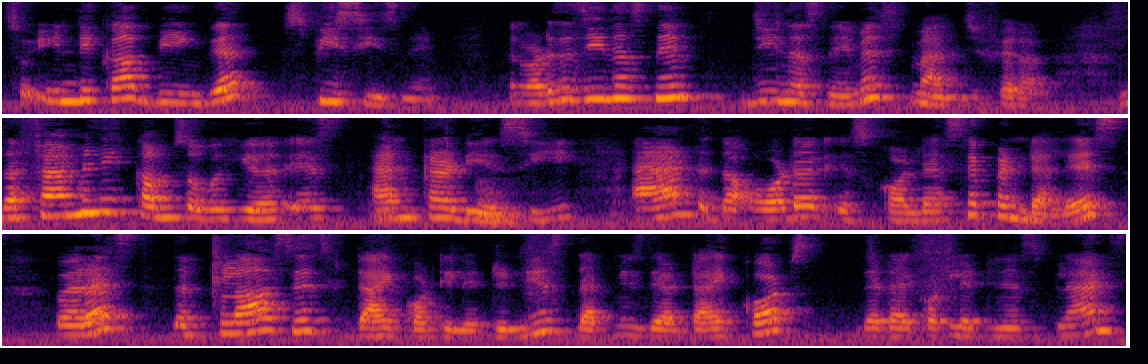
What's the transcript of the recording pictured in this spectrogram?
So, indica being the species name. And what is the genus name? Genus name is Mangifera. The family comes over here is Anacardiaceae and the order is called as Sapindales whereas the class is dicotyledonous that means they are dicots the dicotyledonous plants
